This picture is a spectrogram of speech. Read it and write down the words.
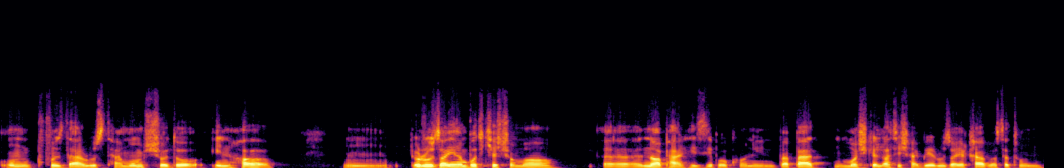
اون 15 روز تموم شد و اینها. روزایی هم بود که شما ناپرهیزی بکنین و بعد مشکلاتی شبیه روزای قبل واسهتون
